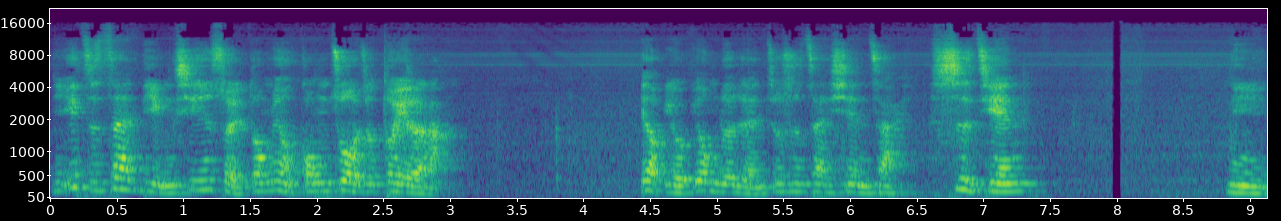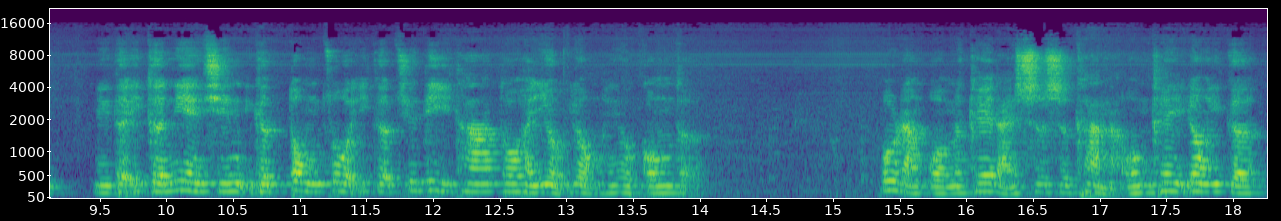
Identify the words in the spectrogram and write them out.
你一直在领薪水都没有工作就对了啦。要有用的人就是在现在世间，你。你的一个念心、一个动作、一个去利他，都很有用、很有功德。不然，我们可以来试试看呐。我们可以用一个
